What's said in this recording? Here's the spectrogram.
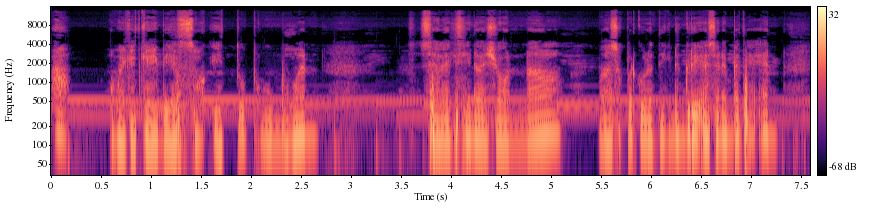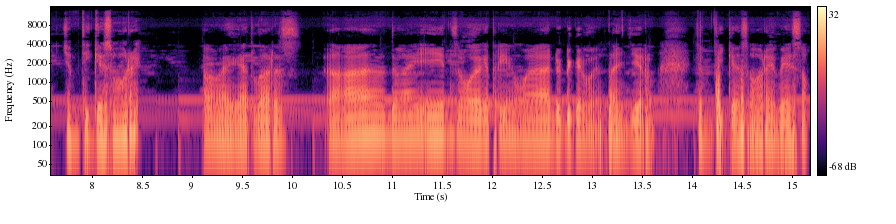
Oh, oh my god kayak besok itu pengumuman seleksi nasional masuk perguruan tinggi negeri SNMPTN jam 3 sore. Oh my god lo harus ah, doain. Semoga keterima. Deg-degan banget anjir. Jam 3 sore besok.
